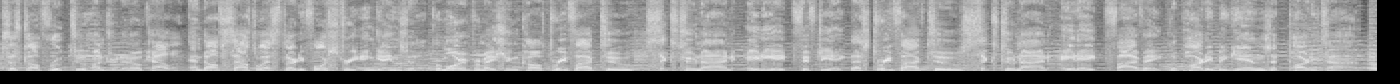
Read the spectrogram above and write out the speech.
just off Route 200 in Ocala, and off Southwest 34th Street in Gainesville. For more information, call 352-629-8858. That's 352-629-8858. The party begins at party time.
